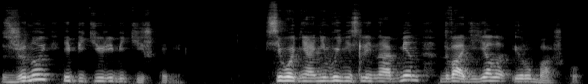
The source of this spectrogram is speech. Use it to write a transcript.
с женой и пятью ребятишками. Сегодня они вынесли на обмен два одеяла и рубашку.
